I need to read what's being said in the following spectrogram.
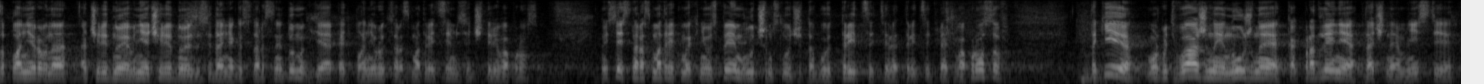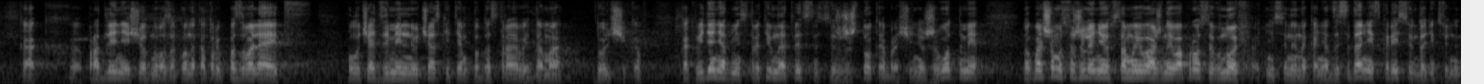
запланировано очередное, внеочередное заседание Государственной Думы, где опять планируется рассмотреть 74 вопроса. Но, естественно, рассмотреть мы их не успеем. В лучшем случае это будет 30-35 вопросов. Такие, может быть, важные, нужные, как продление дачной амнистии, как э, продление еще одного закона, который позволяет получать земельные участки тем, кто достраивает дома дольщиков, как введение административной ответственности за жестокое обращение с животными. Но, к большому сожалению, самые важные вопросы вновь отнесены на конец заседания, и, скорее всего, до них сегодня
